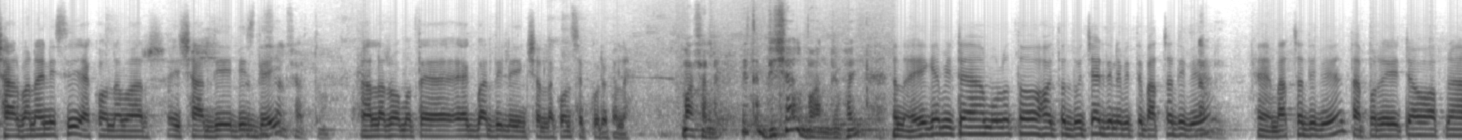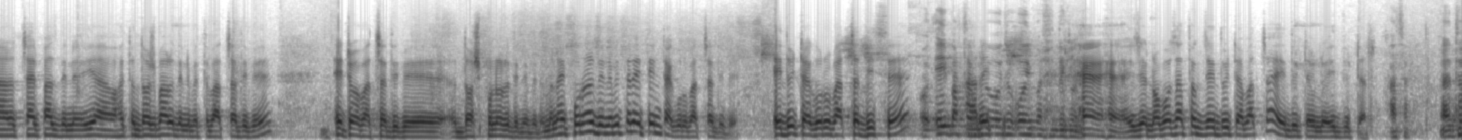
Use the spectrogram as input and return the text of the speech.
সার বানাই নিছি এখন আমার এই সার দিয়ে বীজ দেই। সার। আল্লাহর রহমতে একবার দিলে ইনশাল্লাহ কনসেপ্ট করে ফেলে। মাশাল্লাহ এটা বিশাল বান রে ভাই। না এই গাভিটা মূলত হয়তো দুই চার দিনের ভিতরে বাচ্চা দিবে। হ্যাঁ বাচ্চা দিবে তারপরে এটাও আপনার চার পাঁচ দিনে ইয়া হয়তো দশ বারো দিনের ভিতরে বাচ্চা দিবে। এটাও বাচ্চা দিবে দশ পনেরো দিনের ভিতরে। মানে পনেরো দিনের ভিতরে এই তিনটা গরু বাচ্চা দিবে। এই দুইটা গরু বাচ্চা ও, এই এই- ওই পাশে দেখলাম হ্যাঁ হ্যাঁ এই যে নবজাতক যে দুইটা বাচ্চা এই দুইটা হলো এই দুইটার। আচ্ছা তো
